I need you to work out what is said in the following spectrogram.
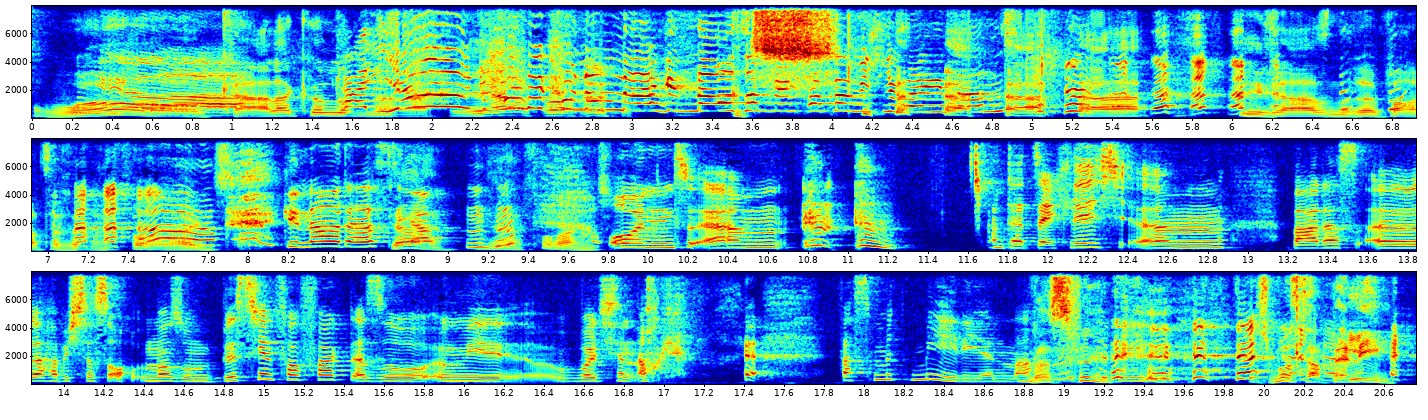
Wow, ja. Carla Kolumna. Ja, ja Carla Kolumna, genau so hat mein Papa mich immer genannt. Die Rasenreporterin, hervorragend. Genau das, ja. ja. Mhm. Und ähm, und tatsächlich ähm, war das, äh, habe ich das auch immer so ein bisschen verfolgt. Also irgendwie äh, wollte ich dann auch was mit Medien machen. Was mit Medien? Ich muss nach Berlin.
